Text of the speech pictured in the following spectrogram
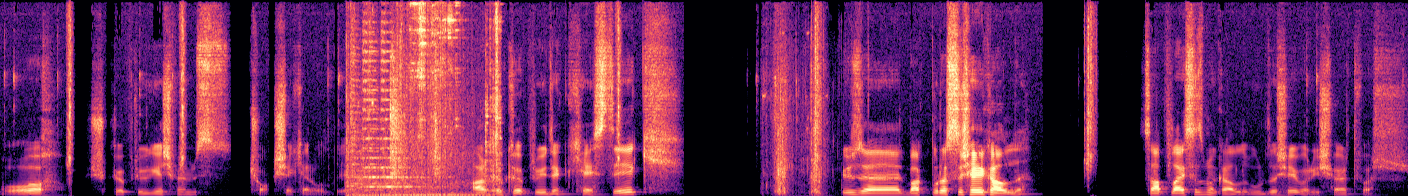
Oh, şu köprüyü geçmemiz çok şeker oldu ya. Arka köprüyü de kestik. Güzel. Bak burası şey kaldı. Supply'sız mı kaldı? Burada şey var, işaret var.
